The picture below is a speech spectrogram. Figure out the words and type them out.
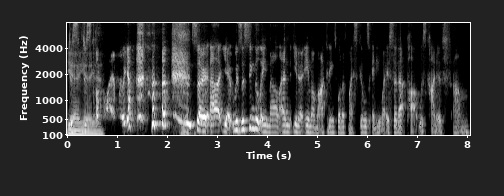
Just, yeah, just come by, will you? so uh, yeah, it was a single email, and you know, email marketing is one of my skills anyway. So that part was kind of um,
